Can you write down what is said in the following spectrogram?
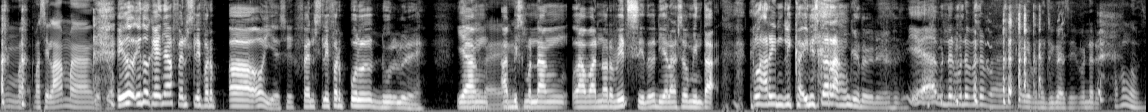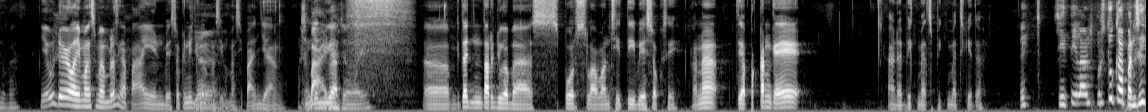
Masih lama gitu Itu itu kayaknya fans Liverpool oh iya sih, fans Liverpool dulu deh. Yang Iya, kayak- abis menang lawan Norwich itu dia langsung minta kelarin liga ini sekarang gitu dia. Iya bener bener bener banget Iya bener juga sih bener tolol coba ya udah kalau emang 19 ngapain besok ini juga masih masih panjang Masih Lagian juga coy. Em, kita ntar juga bahas Spurs lawan City besok sih. Karena tiap pekan kayak ada big match big match gitu. Eh, City lawan Spurs tuh kapan sih?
